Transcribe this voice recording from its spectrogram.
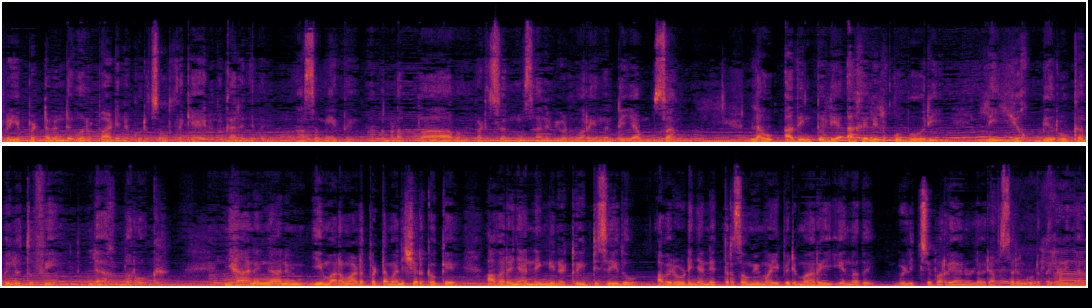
പ്രിയപ്പെട്ടവന്റെ വേർപാടിനെ കുറിച്ച് ഓർത്തൊക്കെയായിരുന്നു കരഞ്ഞത്. ആ സമയത്ത് നമ്മുടെ പാവം പഠിച്ച മുസാനബിയോട് പറയുന്നുണ്ട് യാ മുസ ലൗ അതിൻ തുല്യ അഹലിൽ കുബൂരി ഞാനെങ്ങാനും ഈ മറമാടപ്പെട്ട മനുഷ്യർക്കൊക്കെ അവരെ ഞാൻ എങ്ങനെ ട്രീറ്റ് ചെയ്തു അവരോട് ഞാൻ എത്ര സൗമ്യമായി പെരുമാറി എന്നത് വിളിച്ചു പറയാനുള്ള ഒരു അവസരം കൊടുത്തു കഴിഞ്ഞാൽ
